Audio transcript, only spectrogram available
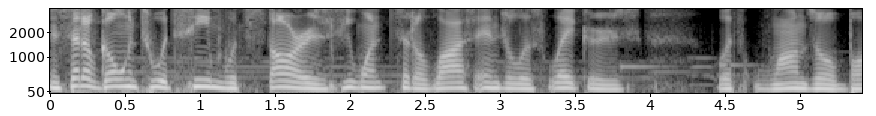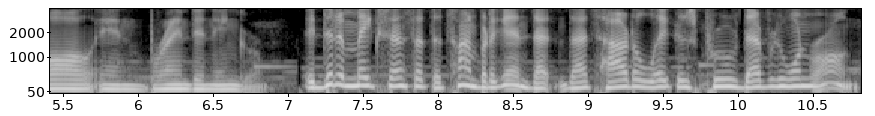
Instead of going to a team with stars, he went to the Los Angeles Lakers with Lonzo Ball and Brandon Ingram. It didn't make sense at the time, but again, that, that's how the Lakers proved everyone wrong.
